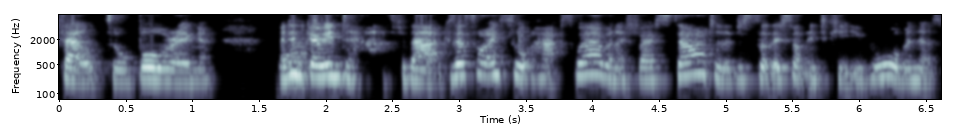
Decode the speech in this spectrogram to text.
felt or boring. I didn't go into hats for that because that's what I thought hats were when I first started. I just thought there's something to keep you warm, and that's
